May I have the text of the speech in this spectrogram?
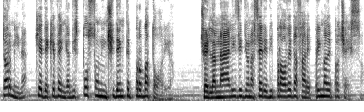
Taormina chiede che venga disposto un incidente probatorio, cioè l'analisi di una serie di prove da fare prima del processo.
